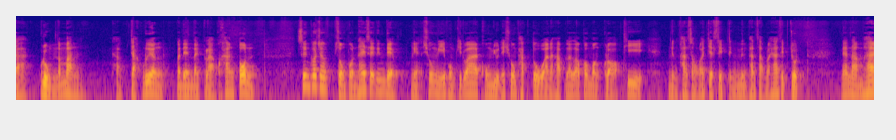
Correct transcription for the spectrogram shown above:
จากกลุ่มน้ำมันครับจากเรื่องประเด็นดังกล่าวข้างต้น ซึ่งก็จะส่งผลให้เซ็ตอินเด็กเนี่ยช่วงนี้ผมคิดว่าคงอยู่ในช่วงพักตัวนะครับ แล้วเราก็มองกรอบที่ 1,270 ถึง 1,350 จุด แนะนำให้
